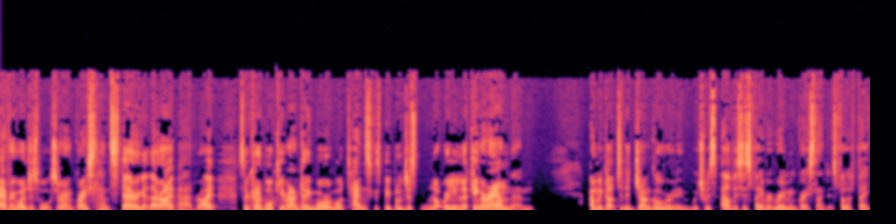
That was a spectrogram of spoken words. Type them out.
everyone just walks around Graceland staring at their iPad, right? So kind of walking around getting more and more tense because people are just not really looking around them. And we got to the jungle room, which was Elvis's favorite room in Graceland. It's full of fake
